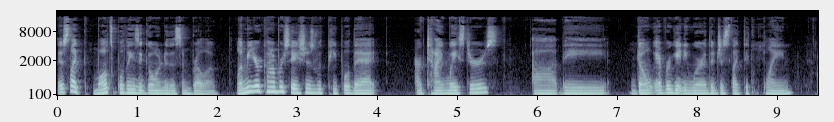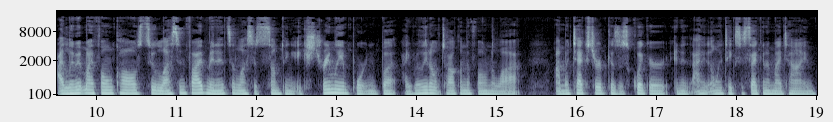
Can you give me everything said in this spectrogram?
there's like multiple things that go under this umbrella. Limit your conversations with people that are time wasters. Uh, they don't ever get anywhere. They just like to complain. I limit my phone calls to less than five minutes unless it's something extremely important, but I really don't talk on the phone a lot. I'm a texter because it's quicker and it, it only takes a second of my time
